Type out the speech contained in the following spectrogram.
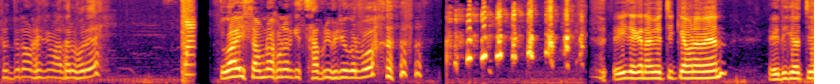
সূর্যটা উঠেছে মাথার উপরে? তো গাইস আমরা এখন আর কি ছাপড়ি ভিডিও করব। এই দেখেন, আমি হচ্ছে ক্যামেরাম্যান এইদিকে হচ্ছে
